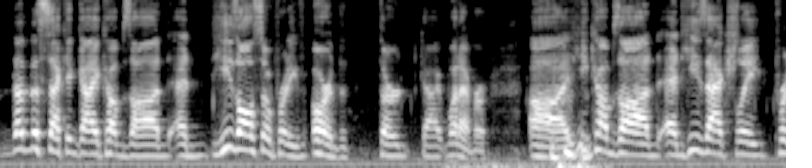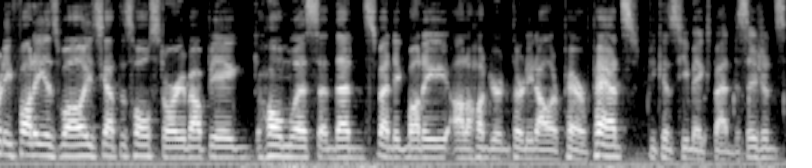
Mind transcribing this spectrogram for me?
then the second guy comes on, and he's also pretty, or the third guy, whatever. Uh, he comes on, and he's actually pretty funny as well. He's got this whole story about being homeless and then spending money on a hundred and thirty dollar pair of pants because he makes bad decisions.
